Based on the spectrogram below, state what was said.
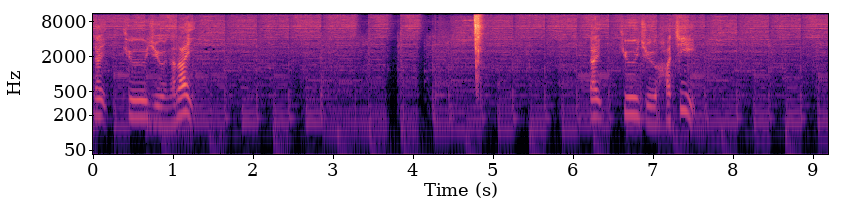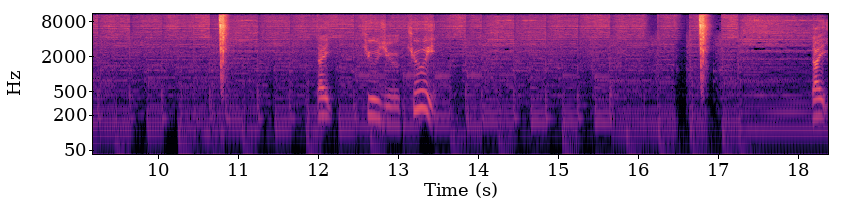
第97位。第98位。第99位。第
